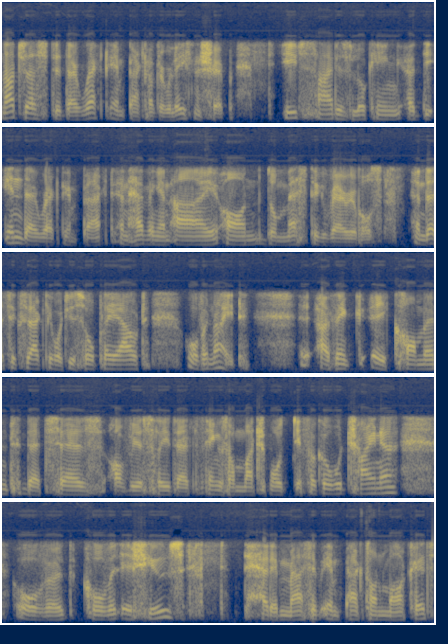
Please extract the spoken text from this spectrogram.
not just the direct impact of the relationship. Each side is looking at the indirect impact and having an eye on domestic variables. And that's exactly what you saw play out overnight. I think a comment that says, obviously, that things are much more difficult with China over COVID issues had a massive impact on markets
